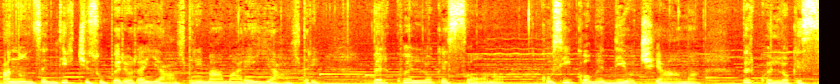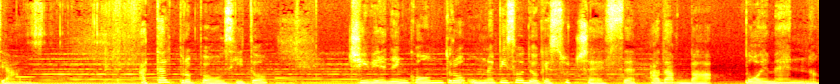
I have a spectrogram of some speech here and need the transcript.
a non sentirci superiori agli altri, ma amare gli altri per quello che sono, così come Dio ci ama per quello che siamo. A tal proposito ci viene incontro un episodio che successe ad Abba Poemen.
